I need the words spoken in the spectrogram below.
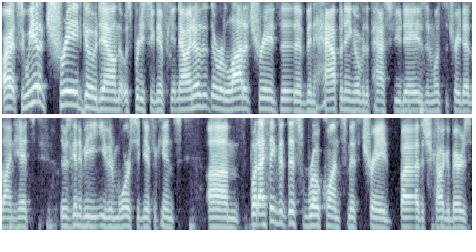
All right, so we had a trade go down that was pretty significant. Now, I know that there were a lot of trades that have been happening over the past few days, and once the trade deadline hits, there's going to be even more significance. Um, but I think that this Roquan Smith trade by the Chicago Bears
